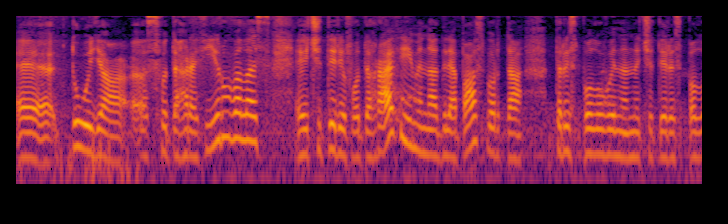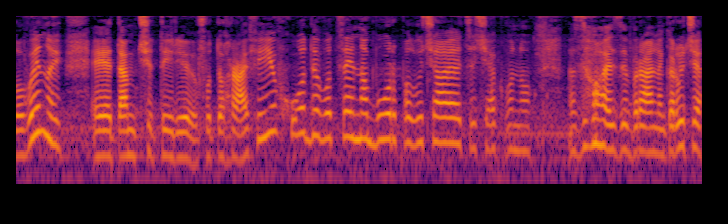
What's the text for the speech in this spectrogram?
Е, то я е, сфотографірувалась, е, чотири фотографії іменно для паспорта, три з половиною на чотири з половиною. Е, Там чотири фотографії входить в оцей набор, виходить, чи як воно називається правильно. Коротше,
